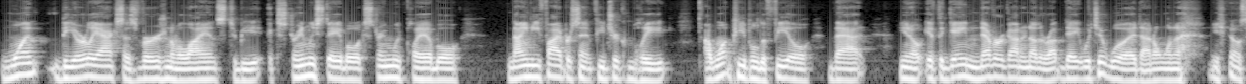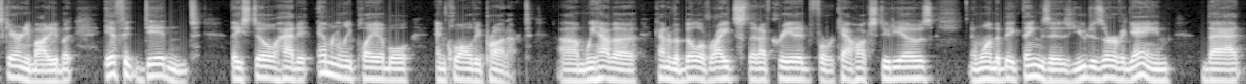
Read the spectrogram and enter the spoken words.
want the early access version of Alliance to be extremely stable, extremely playable, 95% feature complete. I want people to feel that, you know, if the game never got another update, which it would, I don't want to, you know, scare anybody, but if it didn't, they still had an eminently playable and quality product. Um, we have a kind of a bill of rights that I've created for Cathawk Studios. And one of the big things is you deserve a game that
